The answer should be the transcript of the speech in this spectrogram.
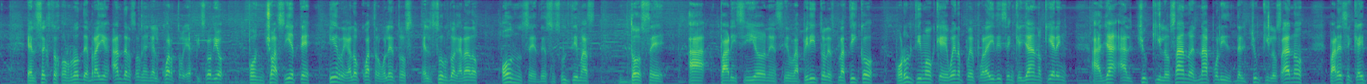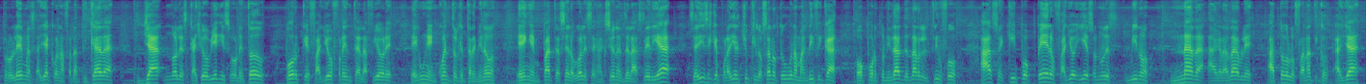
El sexto jonrón de Brian Anderson en el cuarto episodio ponchó a 7 y regaló 4 boletos. El zurdo ha ganado 11 de sus últimas 12 apariciones. Y rapidito les platico, por último, que bueno, pues por ahí dicen que ya no quieren allá al Chucky Lozano, el Napoli del Chucky Lozano Parece que hay problemas allá con la fanaticada. Ya no les cayó bien y sobre todo porque falló frente a la Fiore en un encuentro que terminó en empate a cero goles en acciones de la Serie A. Se dice que por ahí el Chucky Lozano tuvo una magnífica oportunidad de darle el triunfo a su equipo, pero falló y eso no les vino nada agradable a todos los fanáticos allá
